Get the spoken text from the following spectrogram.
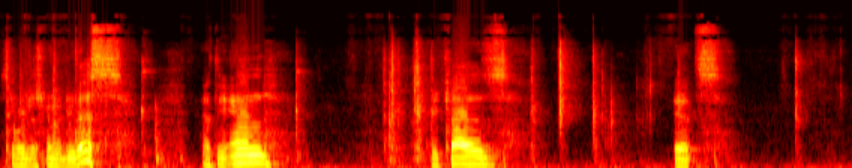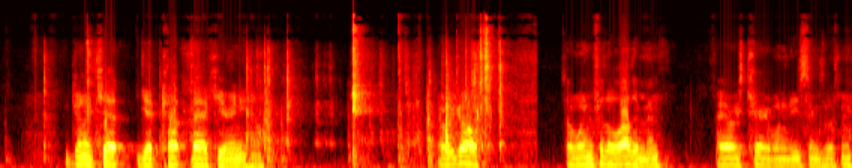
So we're just gonna do this at the end because it's gonna get, get cut back here anyhow. There we go. So win for the Leatherman. I always carry one of these things with me.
